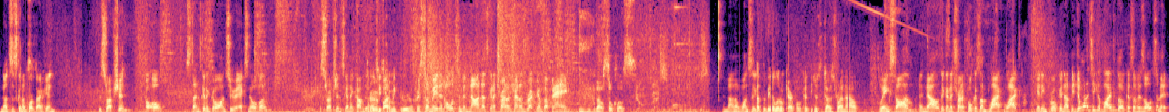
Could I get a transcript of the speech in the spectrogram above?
Nuts is gonna Nuts port back back. in. Disruption. Uh oh. Stun's gonna go on to X Nova. Disruption's gonna come The through. but coming through. Crystal Maiden ultimate Nana's gonna try to channel's Requiem, but bang! That was so close. Nana wants to Have to be a little careful because he just does run out. Blink Storm, and now they're gonna try to focus on Black. Black getting broken up. They don't want to take his life though because of his ultimate.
